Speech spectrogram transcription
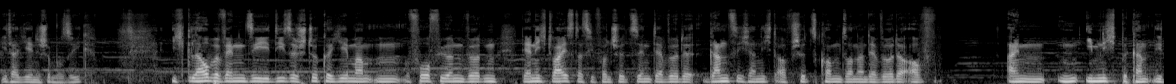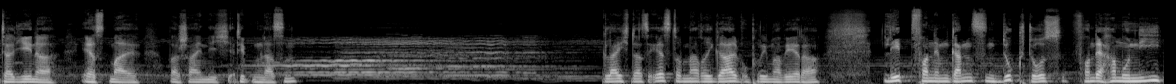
italienische Musik. Ich glaube, wenn Sie diese Stücke jemandem vorführen würden, der nicht weiß, dass sie von Schütz sind, der würde ganz sicher nicht auf Schütz kommen, sondern der würde auf einen ihm nicht bekannten Italiener erstmal wahrscheinlich tippen lassen gleich das erste Madrigal Primavera, lebt von dem ganzen Duktus, von der Harmonie.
